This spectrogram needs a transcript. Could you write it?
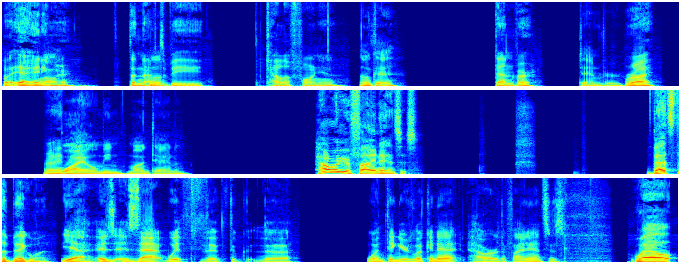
But yeah, anywhere. Doesn't have Huh. to be California, okay. Denver, Denver, right? Right. Wyoming, Montana. How are your finances? That's the big one. Yeah. Is is that with the the, the one thing you're looking at? How are the finances? Well,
